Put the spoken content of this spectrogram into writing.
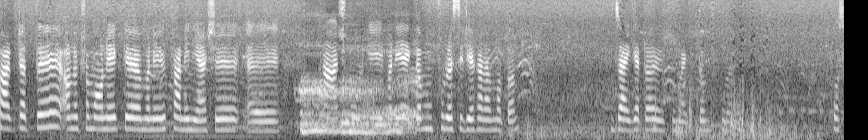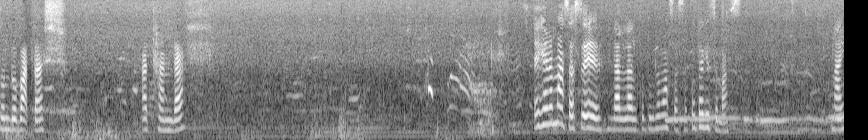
পার্কটাতে অনেক সময় অনেক মানে প্রাণী নিয়ে আসে হাঁস, মুরগি মানে একদম পুরো চিড়িয়াখানার মতন। জায়গাটা এরকম একদম পুরো। প্রচণ্ড বাতাস আর ঠান্ডা। এখানে মাছ আছে লাল লাল কতগুলো মাছ আছে? কোথায় গেছে মাছ? নাই?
